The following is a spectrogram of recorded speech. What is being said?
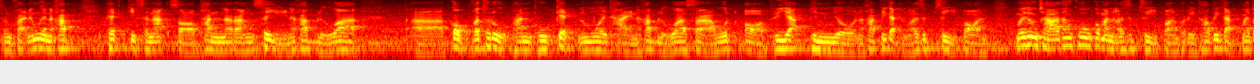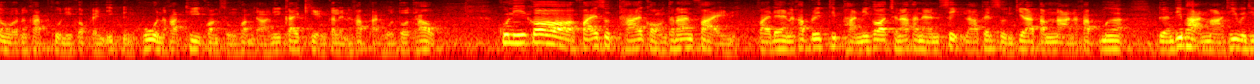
ส่วนฝ่ายน้ำเงินนะครับเพชรกิษณะสอพันนรังสีนะครับหรือว่า กบวัฒรุพันธ์ภูเก็ตมวยไทยนะครับหรือว่าสราวุธอ่อพริยพินโยนะครับพิกัด 114 ปอนด์เมื่อช่วงเช้าทั้งคู่ก็มา 114 ปอนด์พอดีเท่าพิกัดไม่ต้องลดนะครับคู่นี้ก็เป็นอีกหนึ่งคู่นะครับที่ความสูงความยาวนี่ใกล้เคียงกันเลยนะครับปาดหัวตัวเท่า คู่นี้ก็ไฟสุดท้ายของทางด้านฝ่ายฝ่ายแดงนะครับฤทธิพันธ์นี่ก็ชนะคะแนนศิลาเพชรศูนย์กีฬาตำนานนะครับเมื่อเดือนที่ผ่านมาที่เวที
